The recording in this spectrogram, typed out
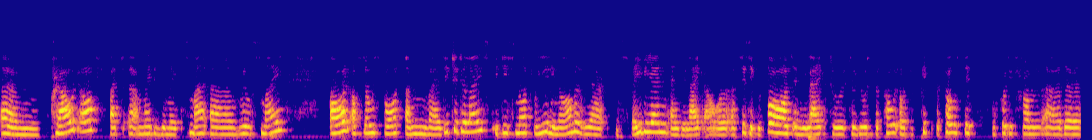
um, proud of, but uh, maybe you make smile, uh, will smile all of those boards are meanwhile digitalized. It is not really normal. We are Swabian and we like our uh, physical boards and we like to, to use the post or to pick the post-it and put it from uh, the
